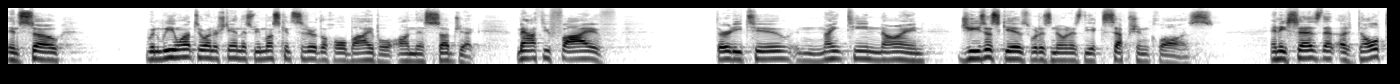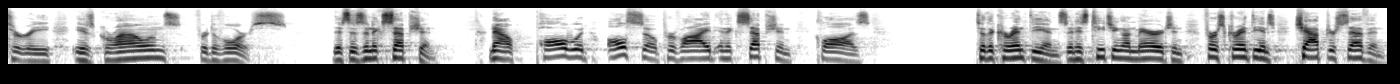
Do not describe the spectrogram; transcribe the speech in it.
And so, when we want to understand this, we must consider the whole Bible on this subject. Matthew 5 32 and 19:9, Jesus gives what is known as the exception clause. And he says that adultery is grounds for divorce. This is an exception. Now, Paul would also provide an exception clause to the Corinthians in his teaching on marriage in 1 Corinthians chapter 7.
